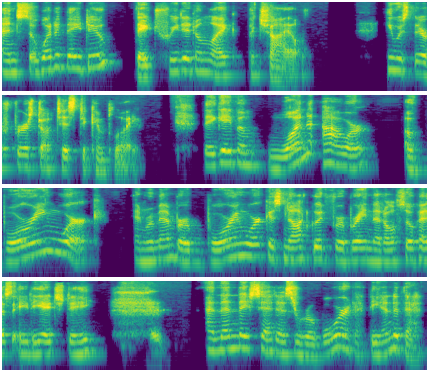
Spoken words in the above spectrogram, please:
And so what did they do? They treated him like a child. He was their first autistic employee. They gave him one hour of boring work. And remember, boring work is not good for a brain that also has ADHD. And then they said, as a reward at the end of that,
